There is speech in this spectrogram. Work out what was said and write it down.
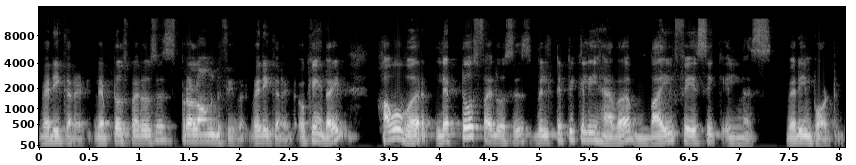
Very correct. Leptospirosis is prolonged fever. Very correct. Okay, right? However, leptospirosis will typically have a biphasic illness. Very important.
